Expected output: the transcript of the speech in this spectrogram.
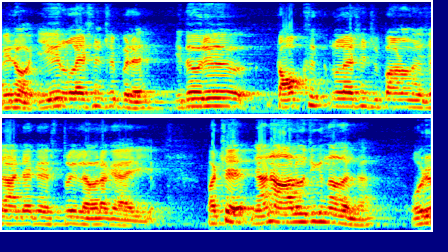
ബിനോ ഈ റിലേഷൻഷിപ്പിൽ ഇതൊരു ടോക്സിക് റിലേഷൻഷിപ്പ് ആണോ എന്ന് വെച്ചാൽ അതിന്റെയൊക്കെ ഹിസ്റ്ററി ലെവലൊക്കെ ആയിരിക്കും. പക്ഷേ ഞാൻ ആലോചിക്കുന്നതല്ല ഒരു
